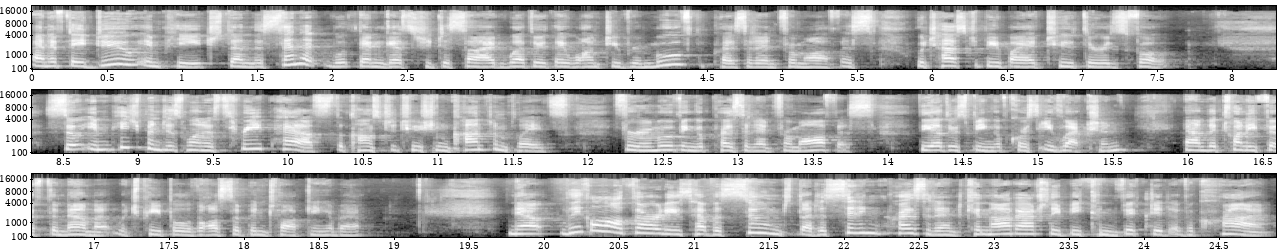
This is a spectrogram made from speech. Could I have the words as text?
And if they do impeach, then the Senate then gets to decide whether they want to remove the president from office, which has to be by a two thirds vote. So impeachment is one of three paths the Constitution contemplates for removing a president from office. The others being, of course, election and the 25th Amendment, which people have also been talking about. Now, legal authorities have assumed that a sitting president cannot actually be convicted of a crime.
